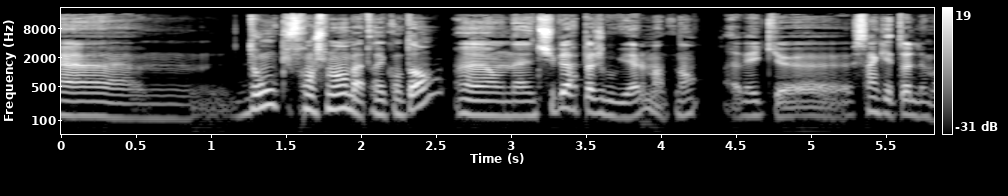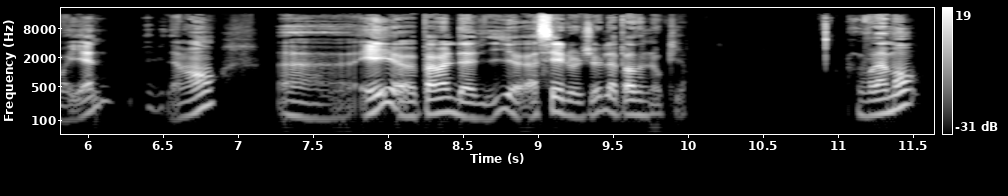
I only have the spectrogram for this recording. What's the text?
Euh, donc franchement, bah, très content. Euh, on a une super page Google maintenant, avec euh, 5 étoiles de moyenne, évidemment, euh, et euh, pas mal d'avis assez élogieux de la part de nos clients. Vraiment,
